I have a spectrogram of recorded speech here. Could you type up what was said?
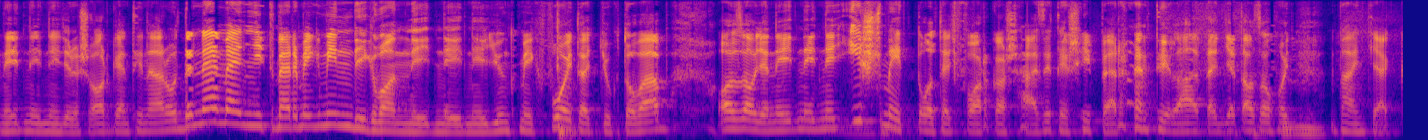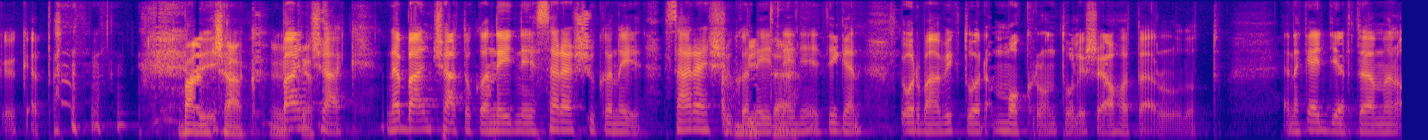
4-4-4-ös Argentináról, de nem ennyit, mert még mindig van 4-4-4-ünk, még folytatjuk tovább, azzal, hogy a 4-4-4 ismét tolt egy farkasházit, és hiperventilált egyet azon, hogy bántják őket. Bántsák őket. Bántsák, ne bántsátok a 4-4, szeressük a 4 szeressük a Vite. 4 igen. Orbán Viktor Macrontól is elhatárolódott. Ennek egyértelműen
